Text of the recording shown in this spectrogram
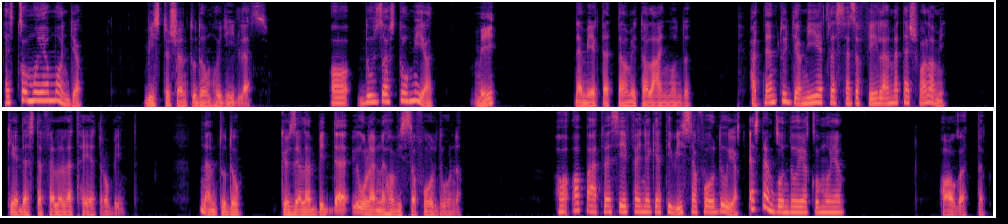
Ezt komolyan mondja? Biztosan tudom, hogy így lesz. A duzzasztó miatt? Mi? Nem értette, amit a lány mondott. Hát nem tudja, miért lesz ez a félelmetes valami? Kérdezte felelet helyett Robint. Nem tudok. Közelebbit, de jó lenne, ha visszafordulna. Ha apát veszély fenyegeti, visszaforduljak? Ezt nem gondolja komolyan. Hallgattak.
